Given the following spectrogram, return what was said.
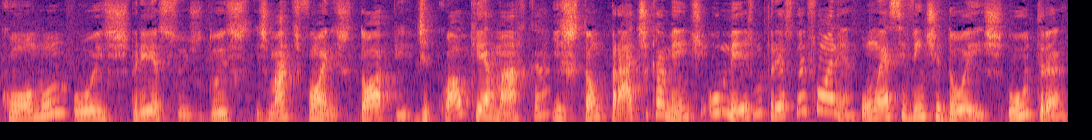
como os preços dos smartphones top de qualquer marca estão praticamente o mesmo preço do iPhone. Um S22 Ultra,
